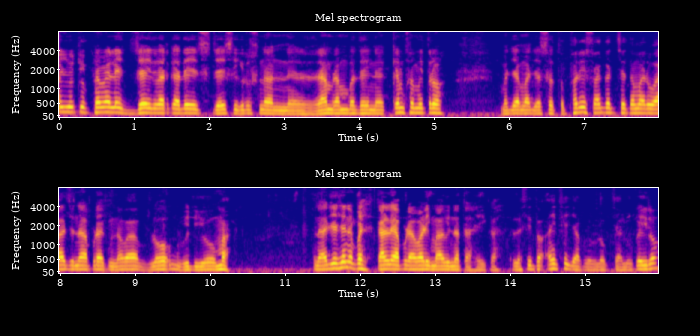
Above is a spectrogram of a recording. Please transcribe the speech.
યુટ્યુબ ફેમિલી જય દ્વારકાધીશ, જય શ્રી કૃષ્ણ અને રામ રામ બધાઈને કેમ છો મિત્રો? મજામાં જશો તો ફરી સ્વાગત છે તમારું આજના આપણા એક નવા વ્લોગ વિડીયોમાં. અને આજે છે ને ભાઈ, કાલે આપણે વાડીમાં આવી નતા હૈકા એટલે સીધો અહીંથી જ આપણો વ્લોગ ચાલુ કર્યો.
